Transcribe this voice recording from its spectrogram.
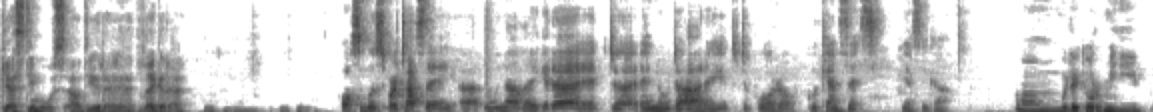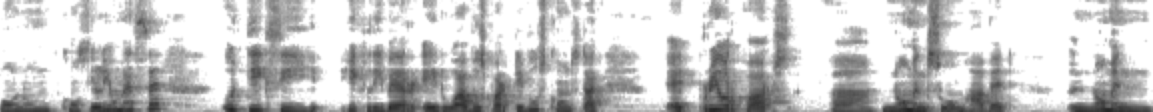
gestimus audire et legere mm -hmm possibus fortasse uh, una legata et uh, enodare et deporo quicenses Jessica? Um videtur mihi bonum consilium esse. Ut dixi hic liber eduabus partibus constat et prior pars uh, nomen suum habet nomen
